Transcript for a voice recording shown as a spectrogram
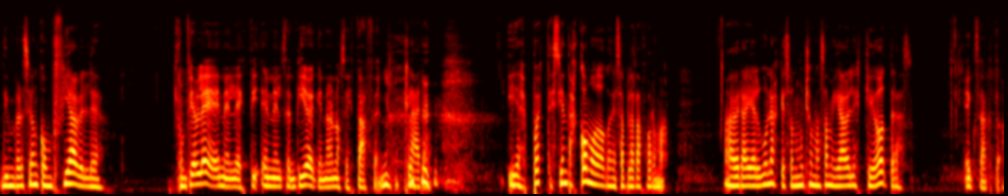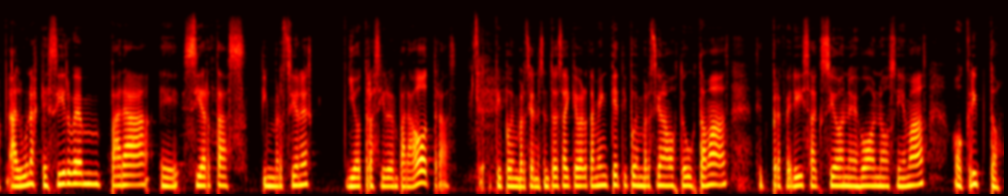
de inversión confiable. Confiable en el, en el sentido de que no nos estafen. Claro. y después te sientas cómodo con esa plataforma. A ver, hay algunas que son mucho más amigables que otras. Exacto. Algunas que sirven para eh, ciertas inversiones y otras sirven para otras tipo de inversiones. Entonces hay que ver también qué tipo de inversión a vos te gusta más, si preferís acciones, bonos y demás, o cripto.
